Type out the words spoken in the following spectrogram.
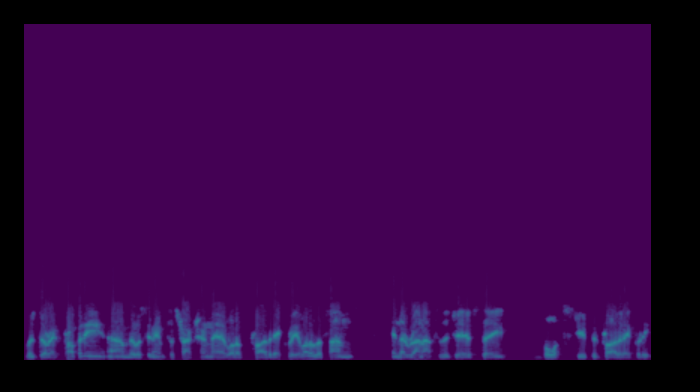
was direct property. Um, there was some infrastructure in there, a lot of private equity. A lot of the funds in the run up to the GFC bought stupid private equity.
